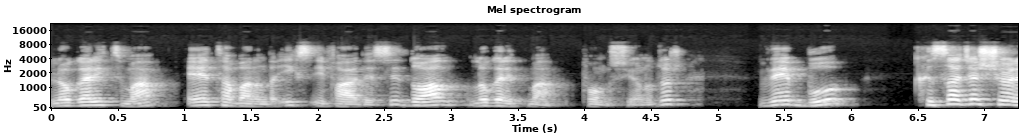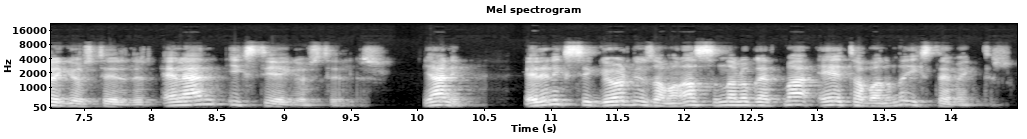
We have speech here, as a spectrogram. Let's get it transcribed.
logaritma e tabanında x ifadesi doğal logaritma fonksiyonudur. Ve bu kısaca şöyle gösterilir. ln x diye gösterilir. Yani ln x'i gördüğün zaman aslında logaritma e tabanında x demektir.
